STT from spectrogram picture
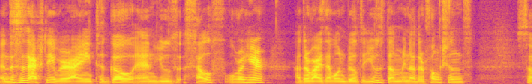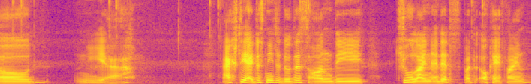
And this is actually where I need to go and use self over here. Otherwise I won't be able to use them in other functions. So yeah. Actually I just need to do this on the Q line edits but okay fine.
